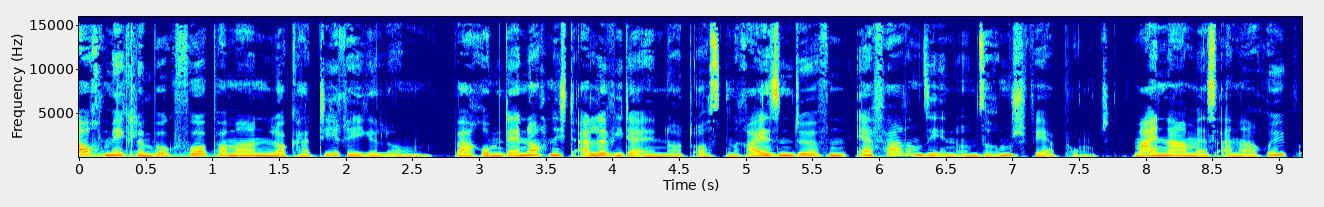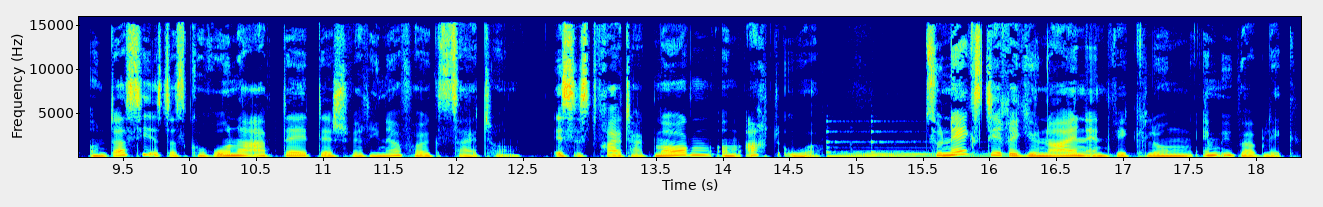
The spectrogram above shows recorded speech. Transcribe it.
Auch Mecklenburg-Vorpommern lockert die Regelung. Warum dennoch nicht alle wieder in den Nordosten reisen dürfen, erfahren Sie in unserem Schwerpunkt. Mein Name ist Anna Rüb und das hier ist das Corona-Update der Schweriner Volkszeitung. Es ist Freitagmorgen um 8 Uhr. Zunächst die regionalen Entwicklungen im Überblick.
